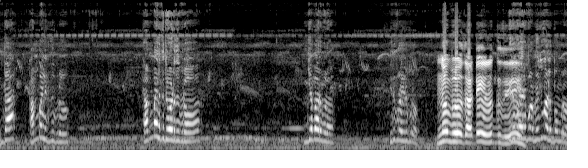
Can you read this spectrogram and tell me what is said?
இந்தா கம்பல் இருக்குது ப்ரோ கம்பல் எடுத்துட்டு ஓடுது ப்ரோ இங்கே பாரு ப்ரோ இரு ப்ரோ இரு ப்ரோ இன்னும் ப்ரோ தட்டே இருக்குது இரு ப்ரோ மெதுவாக எழுப்போம் ப்ரோ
